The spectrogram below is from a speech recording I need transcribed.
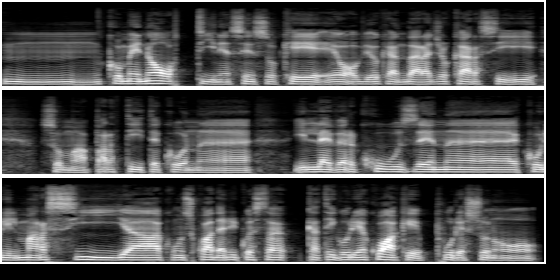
mh, mm, come notti, nel senso che è ovvio che andare a giocarsi, insomma, partite con eh, il Leverkusen, eh, con il Marsiglia, con squadre di questa categoria qua, che pure sono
